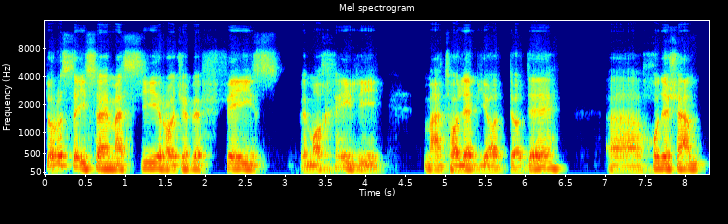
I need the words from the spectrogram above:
درست عیسی مسیح راجع به فیض به ما خیلی مطالب یاد داده. خودش هم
